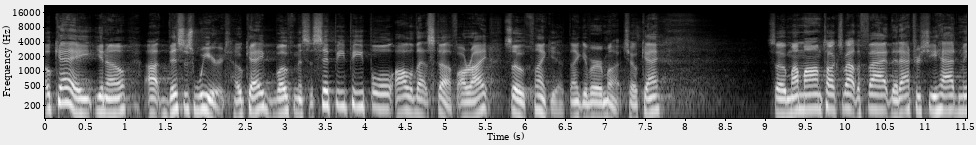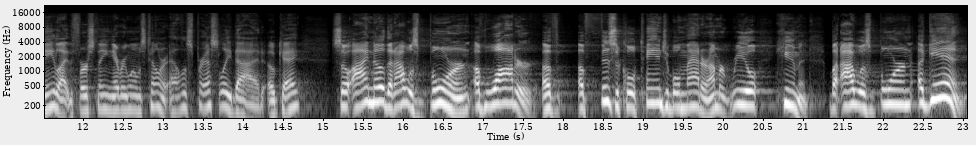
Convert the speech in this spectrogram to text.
okay, you know, uh, this is weird. Okay, both Mississippi people, all of that stuff. All right, so thank you. Thank you very much. Okay. So my mom talks about the fact that after she had me, like the first thing everyone was telling her, Elvis Presley died, okay? So I know that I was born of water, of, of physical, tangible matter. I'm a real human but I was born again.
